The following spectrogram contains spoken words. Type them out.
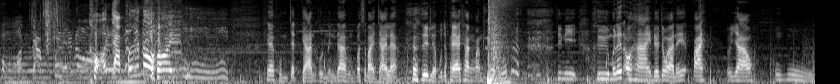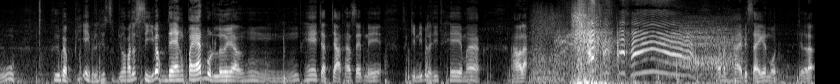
ขอจับมือหน่อยขอจับมือหน่อย แค่ผมจัดการคนหนึ่งได้ผมก็สบายใจแล้ว ที่เหลือกูจะแพ้ช่างมัน ที่นี่คือมาเล่นเอาไฮเดี๋ยวจังหวะนี้ไปยาวๆโอ้โหคือแบบพี่เอกเป็นอะไรที่สุดยอดมาแล้วสีแบบแดงแป๊ดหมดเลยอะเท่จัดๆฮะเซตนี้ สกินนี้เป็นอะไรที่เท่มาก เอาละถ้ามันหายไปใส่กันหมด เจอแล้ว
